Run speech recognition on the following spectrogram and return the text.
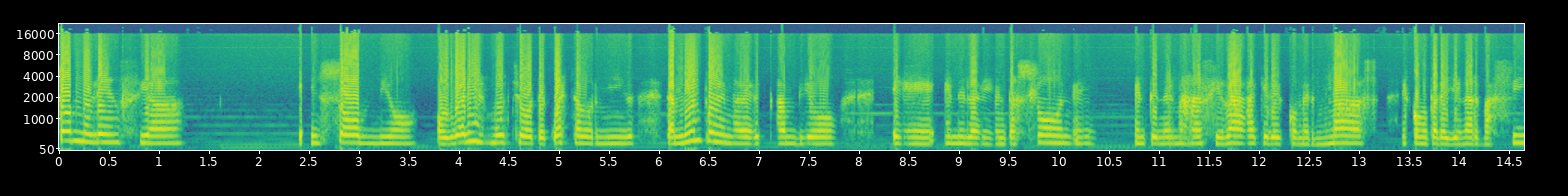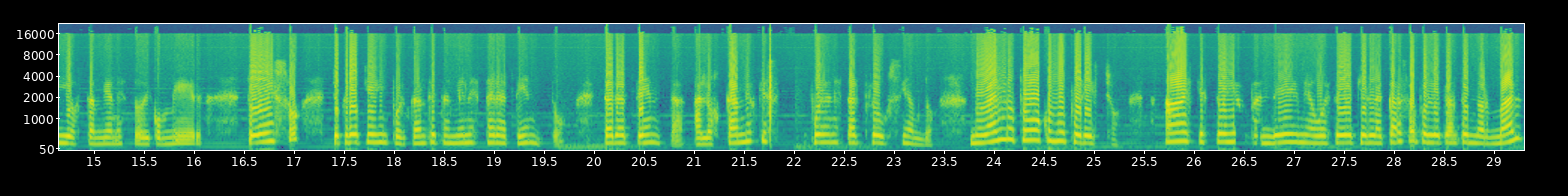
somnolencia, insomnio, o duermes mucho te cuesta dormir, también pueden haber cambios eh, en la alimentación, en, tener más ansiedad, querer comer más, es como para llenar vacíos también esto de comer. Todo eso yo creo que es importante también estar atento, estar atenta a los cambios que se pueden estar produciendo. No darlo todo como por hecho. Ah, es que estoy en pandemia o estoy aquí en la casa, por lo tanto es normal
